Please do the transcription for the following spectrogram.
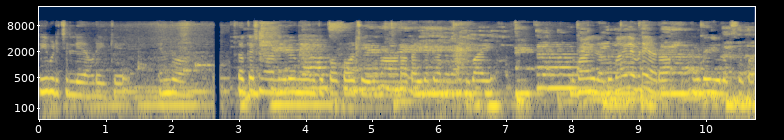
തീ പിടിച്ചില്ലേ അവിടേക്ക്? എന്തുവാ? ലൊക്കേഷൻ നീരു നീ കോൾ ചെയ്തു. ആടാ കൈകെട്ടി വന്നു. ഞാൻ ദുബായ്. ദുബായിലോ? ദുബായിൽ എവിടെയാടാ? ഇത് യു ലുക്ക് സൂപ്പർ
